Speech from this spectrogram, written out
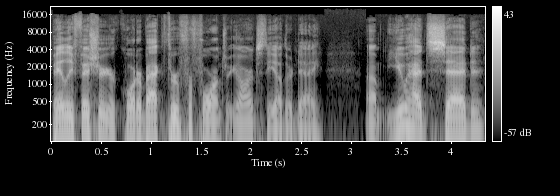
Bailey Fisher, your quarterback, threw for 400 yards the other day. Um, you had said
